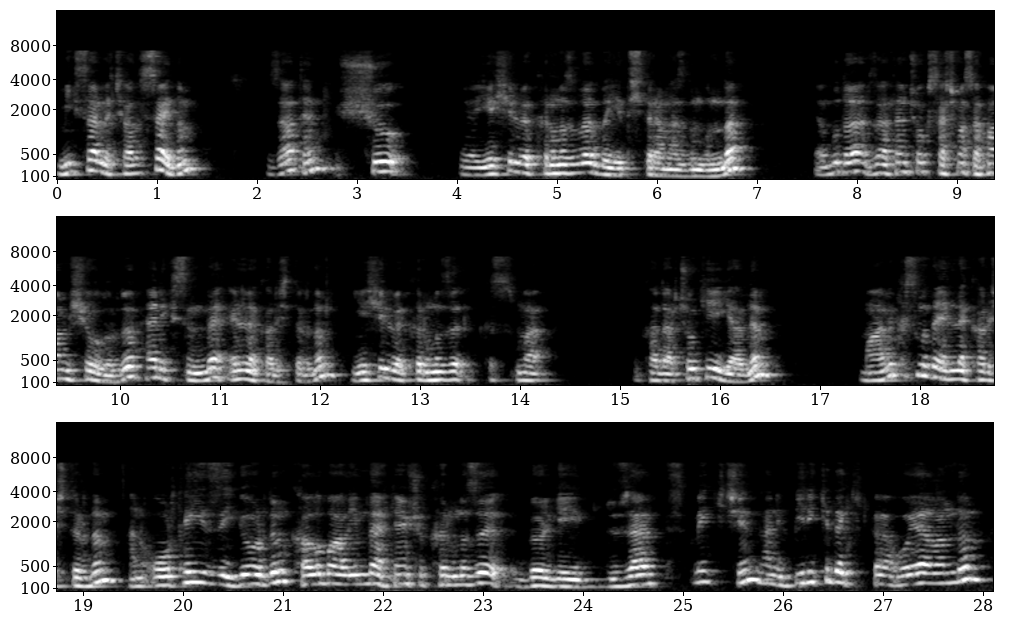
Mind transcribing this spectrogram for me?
mikserle çalışsaydım zaten şu e, yeşil ve kırmızıları da yetiştiremezdim bunda. Bu da zaten çok saçma sapan bir şey olurdu. Her ikisini de elle karıştırdım. Yeşil ve kırmızı kısma kadar çok iyi geldim. Mavi kısmı da elle karıştırdım. Hani orta izi gördüm, kalıbı alayım derken şu kırmızı bölgeyi düzeltmek için hani 1-2 dakika oyalandım.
